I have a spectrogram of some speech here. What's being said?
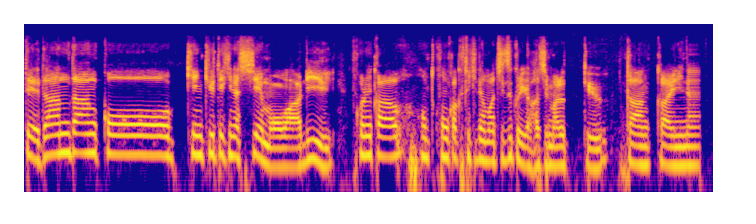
って、だんだんこう、緊急的な支援も終わり、これから本当本格的な街づくりが始まるっていう段階になって、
